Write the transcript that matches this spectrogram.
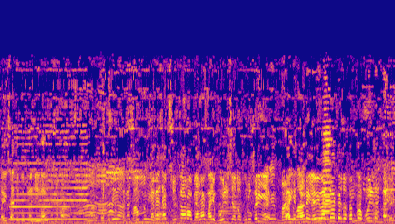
પૈસાથી કોકનો જીવ તમે સાહેબ સ્વીકારો પહેલા મારી ભૂલ છે તો પૂરું કરીએ. બાકી તમે એવી વાત ના કરશો તમે ભૂલ નથી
